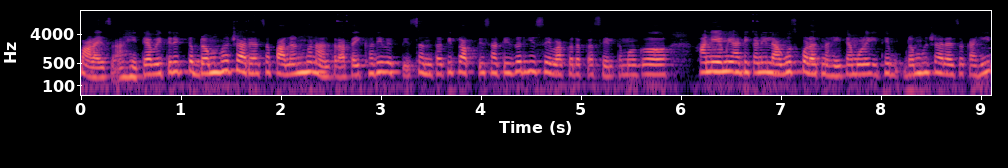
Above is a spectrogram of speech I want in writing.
पाळायचा आहे. त्या व्यतिरिक्त ब्रह्मचार्याचं पालन म्हणाल तर आता एखादी व्यक्ती संतती प्राप्तीसाठी जर ही सेवा करत असेल तर मग हा नियम या ठिकाणी लागूच पडत नाही. त्यामुळे इथे ब्रह्मचार्याचा काही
